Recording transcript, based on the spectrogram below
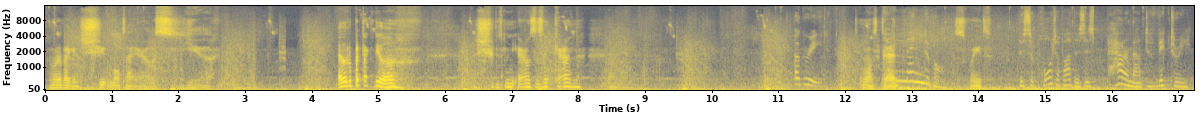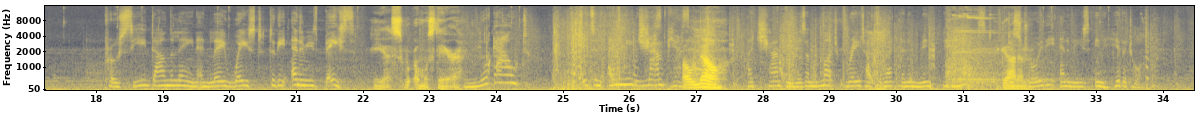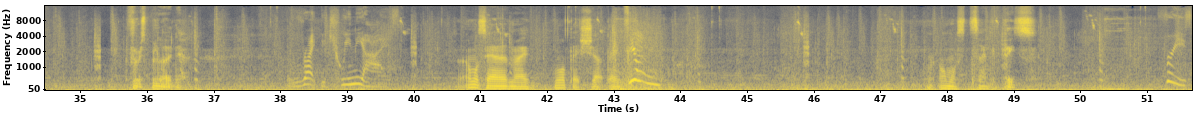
I wonder if I can shoot multi arrows. Yeah. I will protect you. I'll shoot as many arrows as I can. Agreed. Almost dead. Commendable. Sweet. The support of others is paramount to victory. Proceed down the lane and lay waste to the enemy's base. Yes, we're almost there. Look out! It's an enemy champion. Oh no. A champion is a much greater threat than a minion. Next, got him. destroy the enemy's inhibitor. First blood. Right between the eyes. I almost have my multi shot thing. We're almost inside the base. Freeze.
